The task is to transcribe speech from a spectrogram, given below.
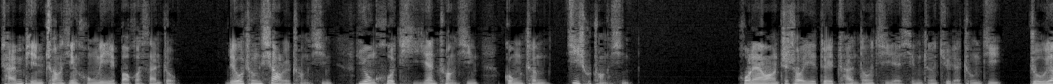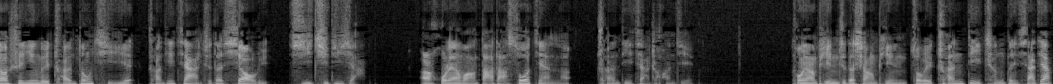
产品创新红利包括三种。流程效率创新、用户体验创新、工程技术创新。互联网之所以对传统企业形成剧烈冲击，主要是因为传统企业传递价值的效率极其低下，而互联网大大缩减了传递价值环节。同样品质的商品作为传递成本下降，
